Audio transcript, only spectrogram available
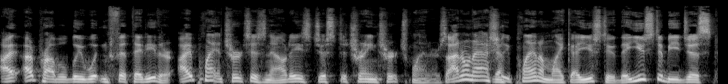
I, I probably wouldn't fit that either. I plant churches nowadays just to train church planners. I don't actually yeah. plant them like I used to. They used to be just,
